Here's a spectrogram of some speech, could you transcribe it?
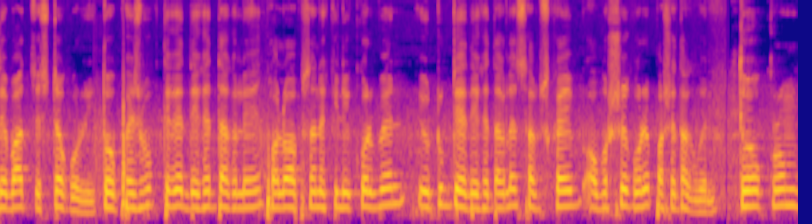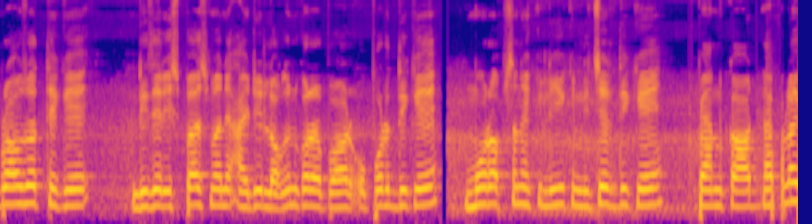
দেবার চেষ্টা করি। তো ফেসবুক থেকে দেখে থাকলে ফলো অপশানে ক্লিক করবেন ইউটিউব থেকে দেখে থাকলে সাবস্ক্রাইব অবশ্যই করে পাশে থাকবেন। তো ক্রোম ব্রাউজার থেকে নিজের স্পাইস মানে আইডি লগ করার পর ওপরের দিকে মোর অপশানে ক্লিক নিচের দিকে PAN card apply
